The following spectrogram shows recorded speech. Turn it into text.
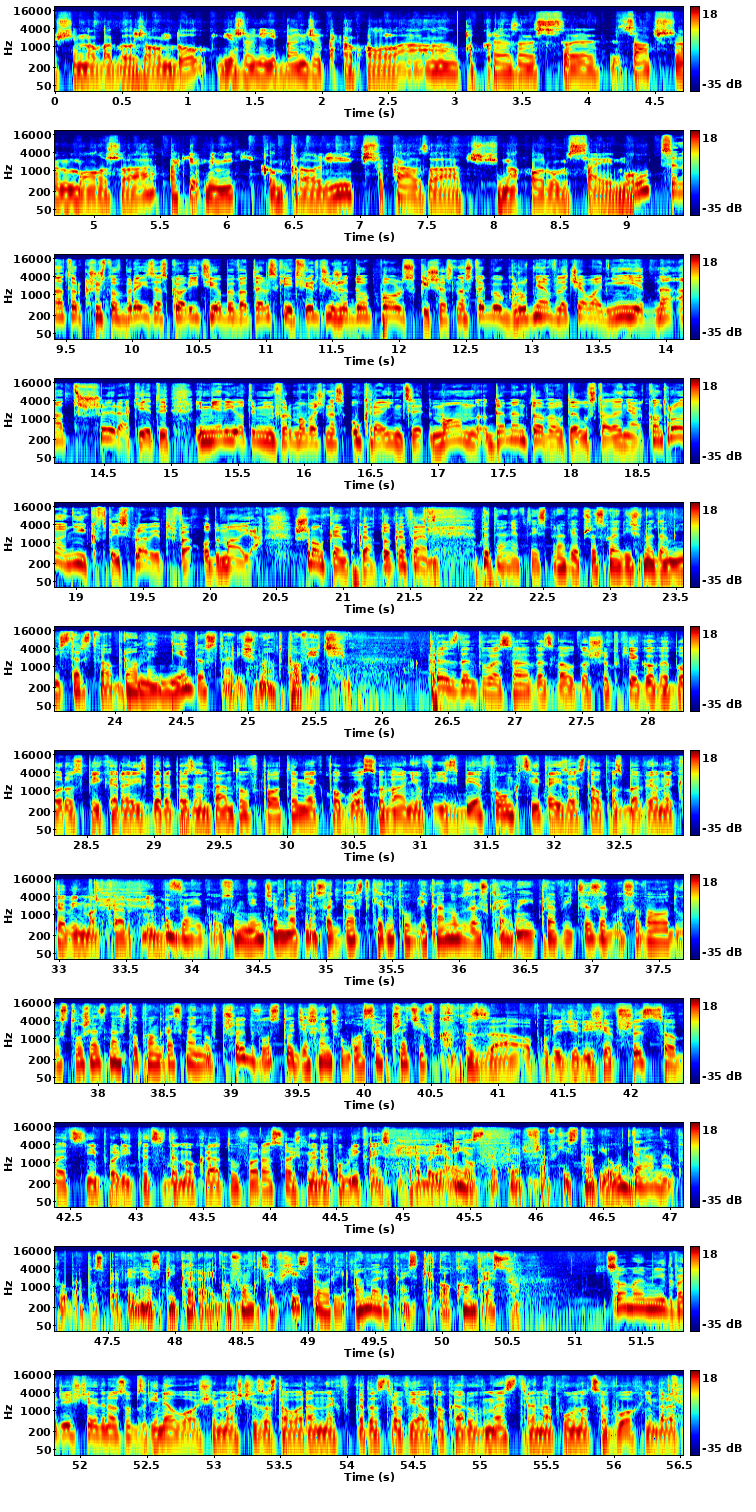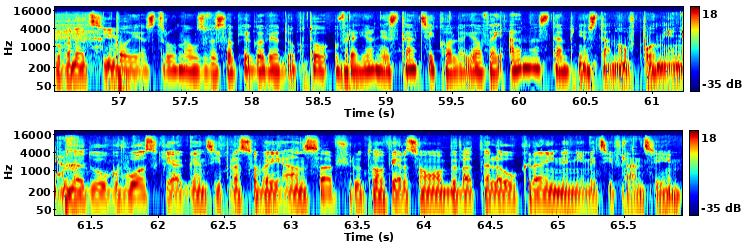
się nowego rządu, jeżeli będzie taka wola, to prezes y, zawsze może takie wyniki kontroli przekazać na forum Sejmu. Senator Krzysztof Brejza z Koalicji Obywatelskiej twierdzi, że do Polski 16 grudnia wleciała nie jedna, a trzy rakiety i mieli o tym informować nas Ukraińcy. MON dementował te ustalenia. Kontrola NIK w tej sprawie trwa od maja. Szymon Kępka, TOK FM. Pytania w tej sprawie przesłaliśmy do Ministerstwa Obrony. Nie dostaliśmy odpowiedzi. Prezydent USA wezwał do szybkiego wyboru spikera Izby Reprezentantów po tym, jak po głosowaniu w Izbie funkcji tej został pozbawiony Kevin McCarthy. Za jego usunięciem na wniosek garstki republikanów ze skrajnej prawicy zagłosowało 216 kongresmenów przy 210 głosach przeciwko. Za opowiedzieli się wszyscy obecni politycy demokratów oraz ośmiu republikańskich rebeliantów. Jest to pierwsza w historii udana próba pozbawienia spikera jego funkcji w historii amerykańskiego kongresu. Co najmniej 21 osób zginęło, 18 zostało rannych w katastrofie autokaru w Mestre na północy Włoch, niedaleko Wenecji. Pojazd runął z wysokiego wiaduktu w rejonie stacji kolejowej, a następnie stanął w płomieniach. Według włoskiej agencji prasowej ANSA wśród ofiar są obywatele Ukrainy, Niemiec i Francji.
